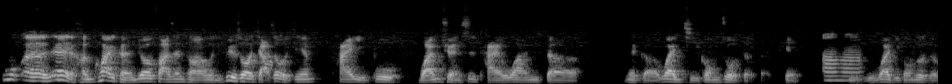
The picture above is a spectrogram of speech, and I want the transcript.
目呃哎，很快可能就会发生同样的问题。比如说，假设我今天拍一部完全是台湾的那个外籍工作者的片，嗯哼，以外籍工作者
